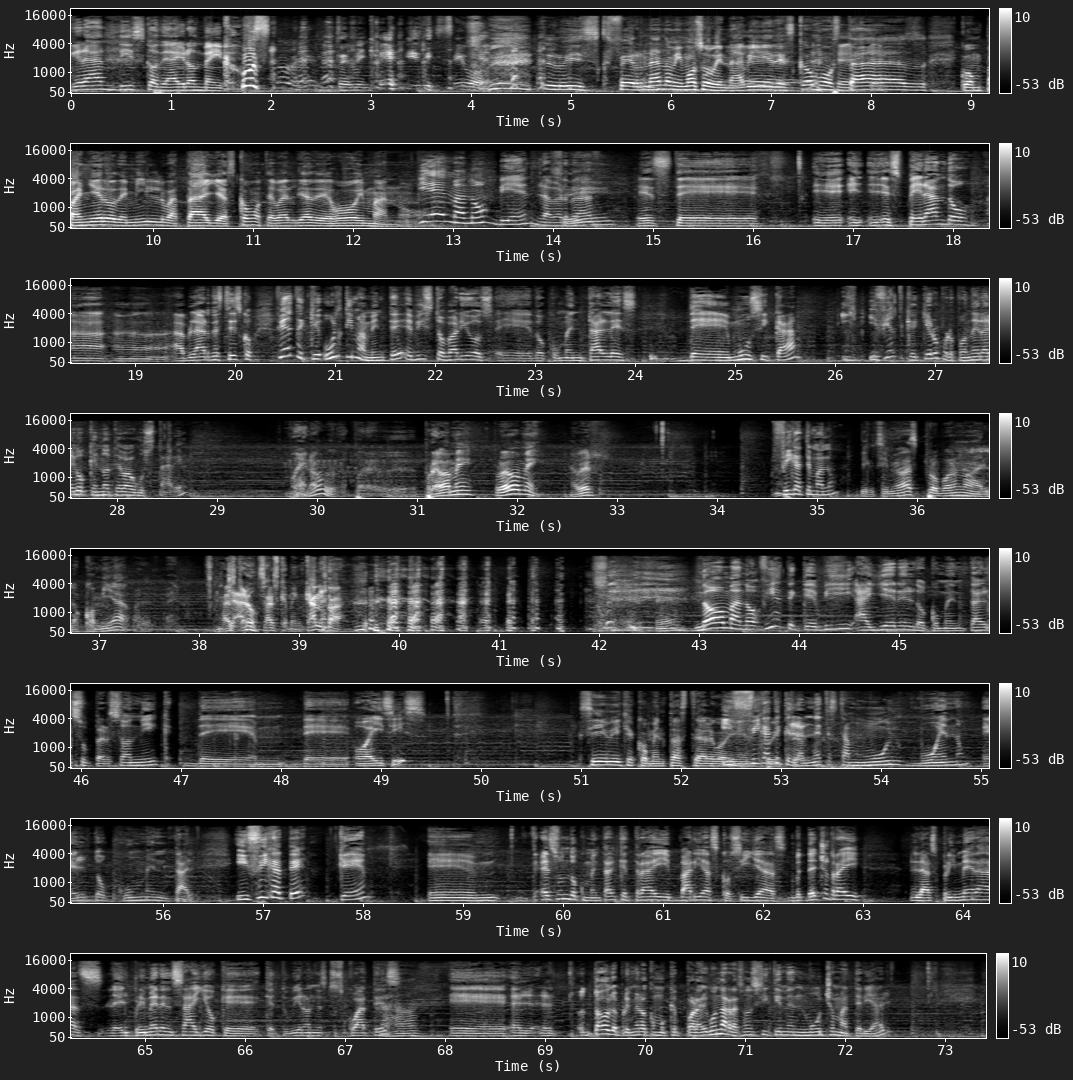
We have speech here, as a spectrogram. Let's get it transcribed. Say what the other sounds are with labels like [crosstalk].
gran disco de Iron Maiden. [laughs] Justamente, mi queridísimo Luis Fernando Mimoso Benavides, ¿cómo [laughs] estás, compañero de mil batallas? ¿Cómo te va el día de hoy, mano? Bien, mano, bien, la verdad. Sí. Este. eh, eh, esperando a, a hablar de este disco. Fíjate que últimamente he visto varios eh, documentales de música. Y, y fíjate que quiero proponer algo que no te va a gustar, ¿eh? Bueno, pr- pruébame, pruébame. A ver, Fíjate, mano. si me vas a proponer una de locomía, bueno, sabes Claro. que- sabes que me encanta. [laughs] No, mano, fíjate que vi ayer el documental Supersonic de, mm, de Oasis. Sí, vi que comentaste algo ahí. Y en fíjate que la neta está muy bueno el documental. Y fíjate que eh, es un documental que trae varias cosillas. De hecho, trae las primeras, el primer ensayo que, que tuvieron estos cuates. Ajá. Eh, el- el- todo lo primero, como que por alguna razón sí tienen mucho material.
